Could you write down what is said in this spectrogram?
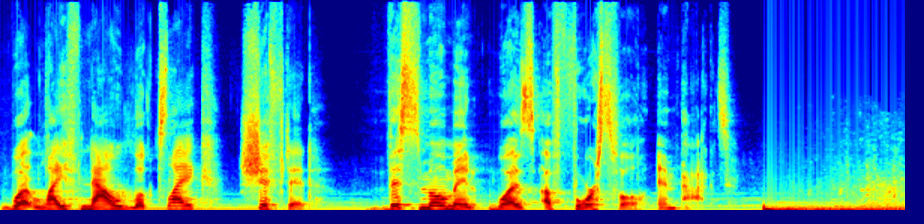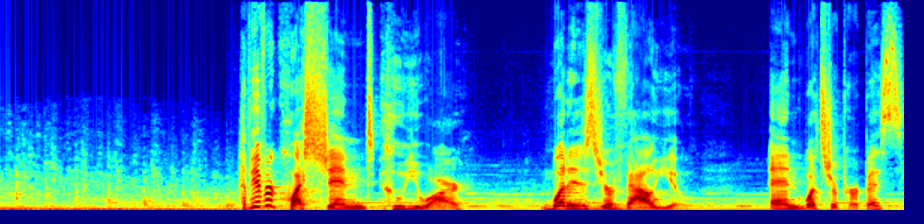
what life now looked like shifted. This moment was a forceful impact. Have you ever questioned who you are? What is your value? And what's your purpose?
